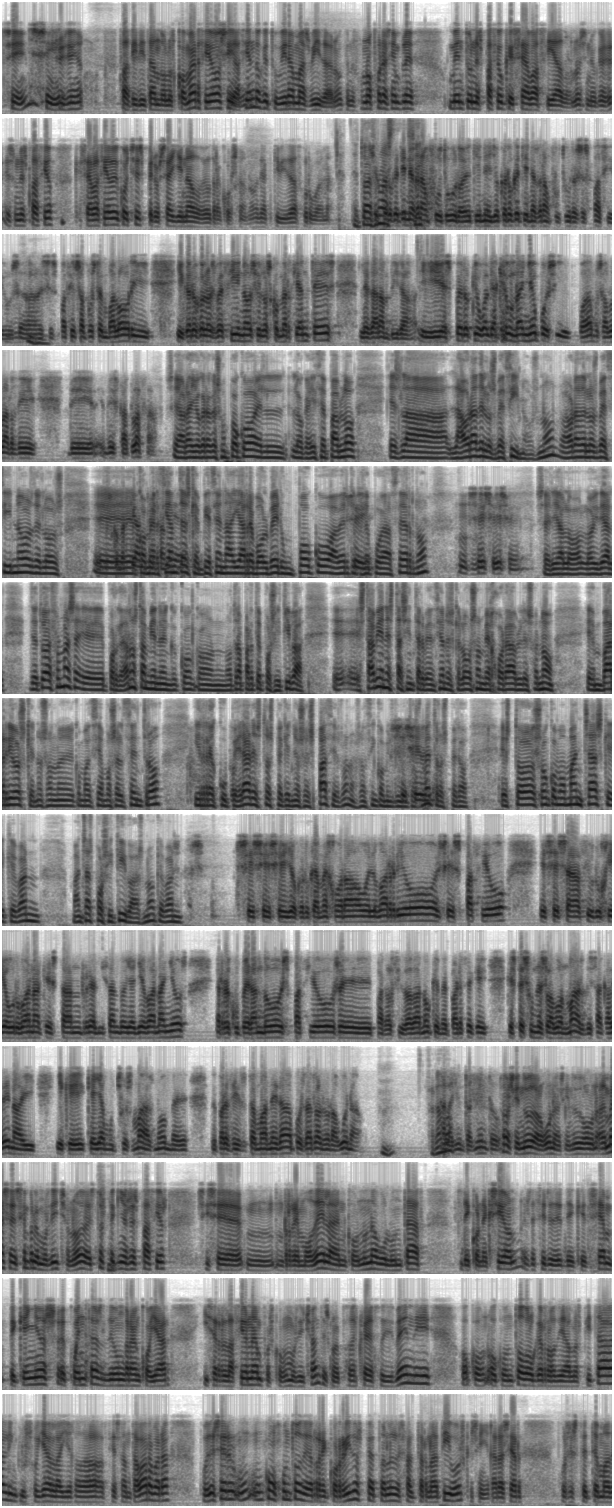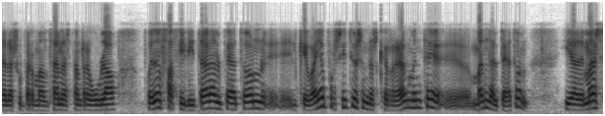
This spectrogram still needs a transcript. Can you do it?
sí, sí. sí facilitando los comercios y haciendo que tuviera más vida, ¿no? que no fuera simplemente un espacio que se ha vaciado, ¿no? sino que es un espacio que se ha vaciado de coches pero se ha llenado de otra cosa, ¿no? de actividad urbana. De todas yo creo que tiene gran futuro, ¿eh? tiene, yo creo que tiene gran futuro ese espacio, o sea, ese espacio se ha puesto en valor y, y, creo que los vecinos y los comerciantes le darán vida y espero que igual de aquí a un año pues sí podamos hablar de, de, esta plaza. Sí, ahora yo creo que es un poco el, lo que dice Pablo, es la, la hora de los vecinos, ¿no? La hora de los vecinos, de los eh, comerciantes, que empiecen ahí a revolver un poco, a ver qué se puede hacer, ¿no? Sí, sí, sí. Sería lo, ideal. De todas formas, eh, por quedarnos también con, otra parte positiva, eh, está bien estas intervenciones que luego son mejorables o no en barrios que no son, eh, como decíamos, el centro y recuperar estos pequeños espacios. Bueno, son 5.500 metros, pero estos son como manchas que, que van, manchas positivas, ¿no? Que van Sí, sí, sí, yo creo que ha mejorado el barrio, ese espacio, es esa cirugía urbana que están realizando ya llevan años, recuperando espacios eh, para el ciudadano, que me parece que, este es un eslabón más de esa cadena y, que, haya muchos más, ¿no? Me, me parece de esta manera pues dar la enhorabuena. al ayuntamiento. No, sin duda alguna, sin duda alguna. Además, siempre lo hemos dicho, ¿no? Estos pequeños espacios, si se mm, remodelan con una voluntad de conexión, es decir, de, que sean pequeñas eh, cuentas de un gran collar y se relacionan, pues como hemos dicho antes, con el Padre de Judith Bendy o con, o con todo lo que rodea al hospital, incluso ya la llegada hacia Santa Bárbara, puede ser un, conjunto de recorridos peatonales alternativos, que sin llegar a ser pues este tema de las supermanzanas tan regulado, pueden facilitar al peatón eh, el que vaya por sitios en los que realmente eh, manda el peatón. Y además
